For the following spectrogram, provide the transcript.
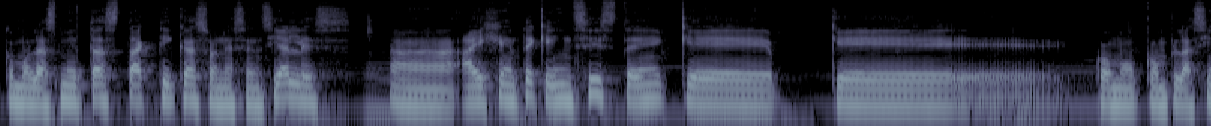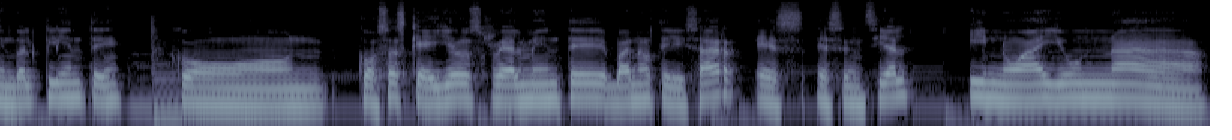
como las metas tácticas son esenciales. Ah, hay gente que insiste que que como complaciendo al cliente con cosas que ellos realmente van a utilizar es esencial y no hay una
